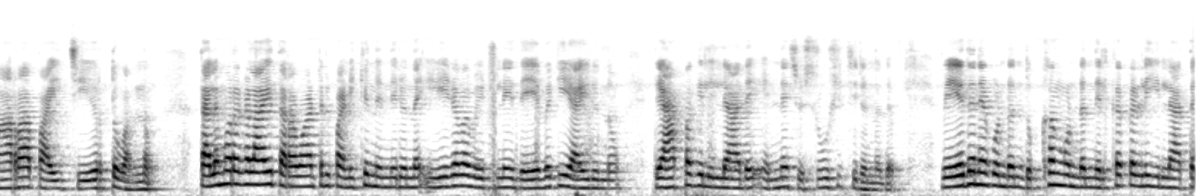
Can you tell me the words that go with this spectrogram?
മാറാപ്പായി ചീർത്തു വന്നു. തലമുറകളായി തറവാട്ടിൽ പണിക്ക് നിന്നിരുന്ന ഈഴവ വീട്ടിലെ ദേവകിയായിരുന്നു രാപ്പകലില്ലാതെ എന്നെ ശുശ്രൂഷിച്ചിരുന്നത്. വേദന കൊണ്ടും ദുഃഖം കൊണ്ടും നിൽക്കക്കള്ളിയില്ലാത്ത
